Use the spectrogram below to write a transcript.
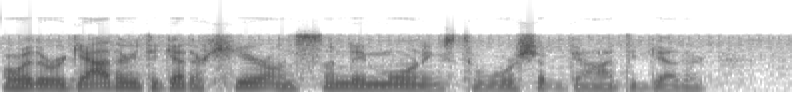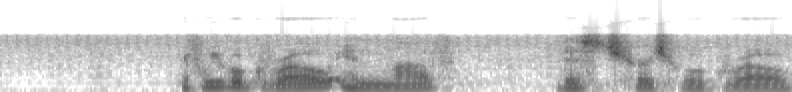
or whether we're gathering together here on Sunday mornings to worship God together. If we will grow in love, this church will grow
